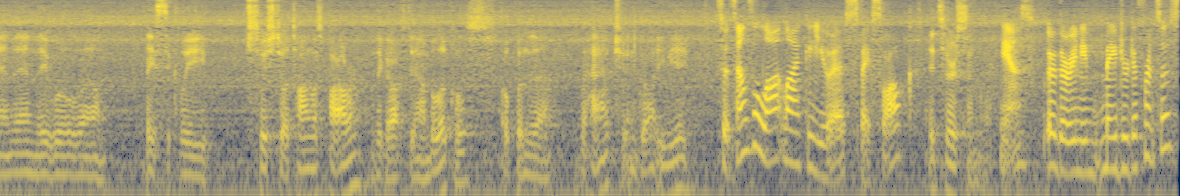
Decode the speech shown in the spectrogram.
and then they will um, basically switch to autonomous power. They go off the umbilicals, open the, the hatch, and go out EVA. So it sounds a lot like a U.S. spacewalk. It's very similar. Yeah. Are there any major differences?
